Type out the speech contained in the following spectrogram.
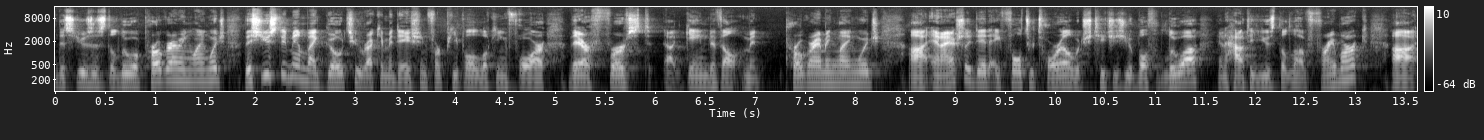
This uses the Lua programming language. This used to be my go-to recommendation for people looking for their first uh, game development programming language. Uh, and I actually did a full tutorial which teaches you both Lua and how to use the Love framework. Uh,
